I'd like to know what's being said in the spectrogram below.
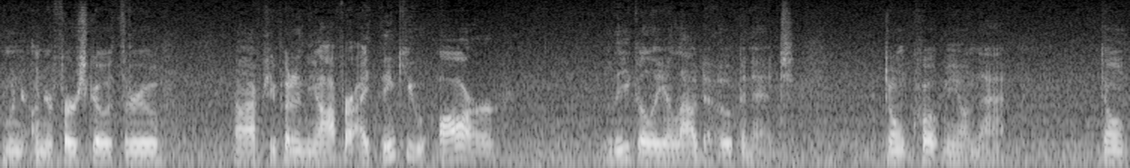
when on your first go through. Uh, after you put in the offer, I think you are legally allowed to open it. Don't quote me on that. Don't,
